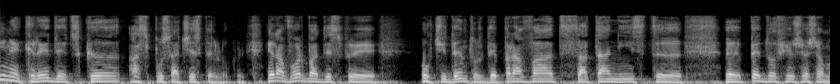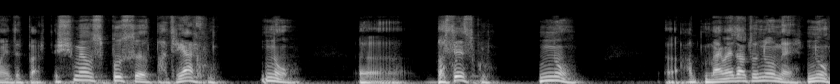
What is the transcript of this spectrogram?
Cine credeți că a spus aceste lucruri? Era vorba despre Occidentul depravat, satanist, uh, uh, pedofil și așa mai departe. Și mi-au spus uh, patriarhul? Nu. Băsescu? Nu. Mai mai dat un nume? Nu.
